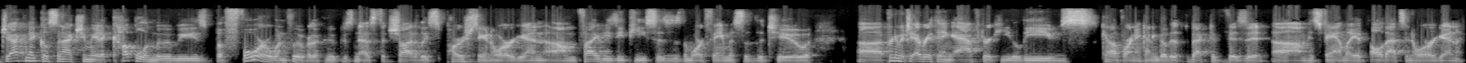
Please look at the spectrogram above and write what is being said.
Jack Nicholson actually made a couple of movies before One Flew Over the Cuckoo's Nest that shot at least partially in Oregon. Um, Five Easy Pieces is the more famous of the two. Uh, pretty much everything after he leaves California, kind of go back to visit um, his family, all that's in Oregon.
